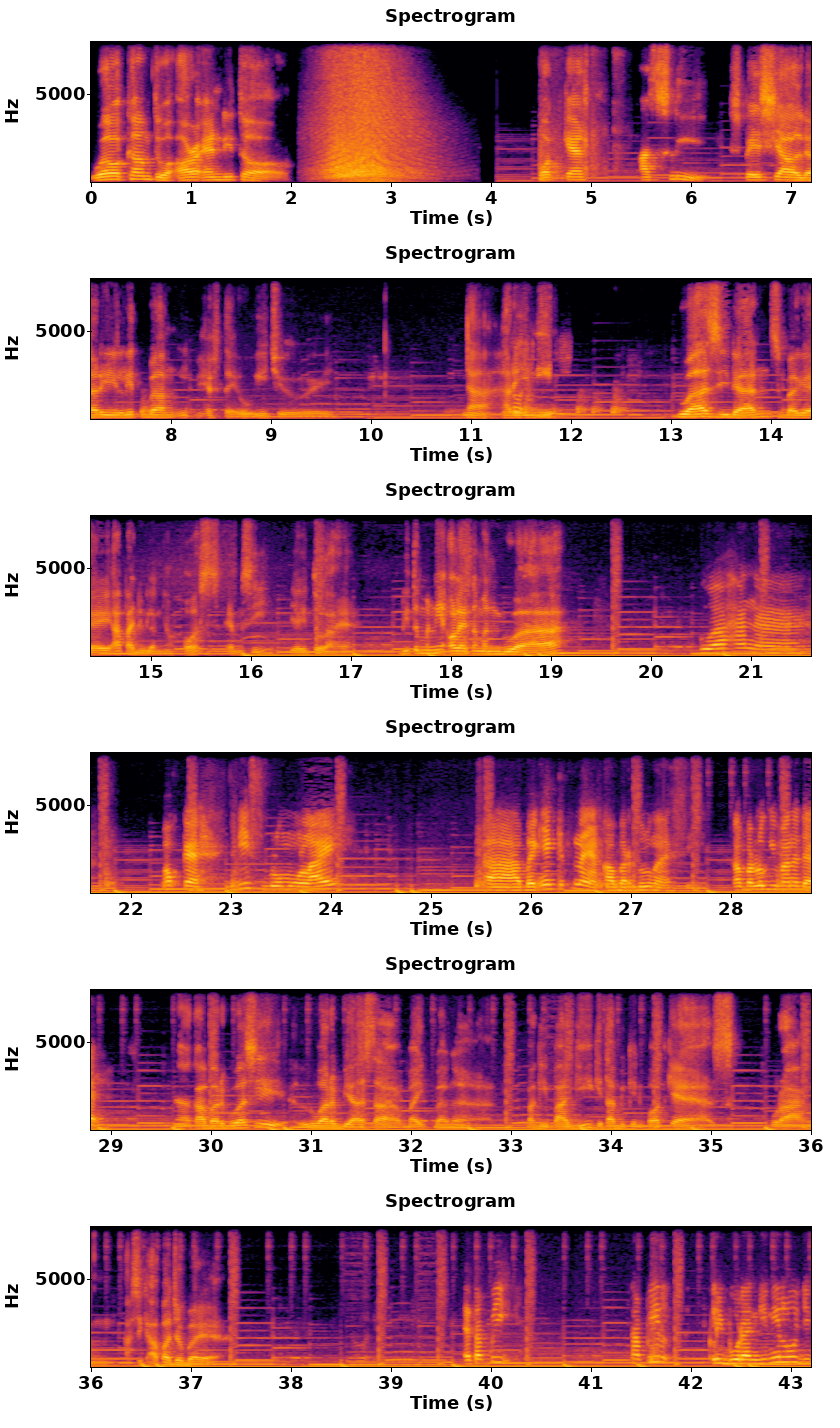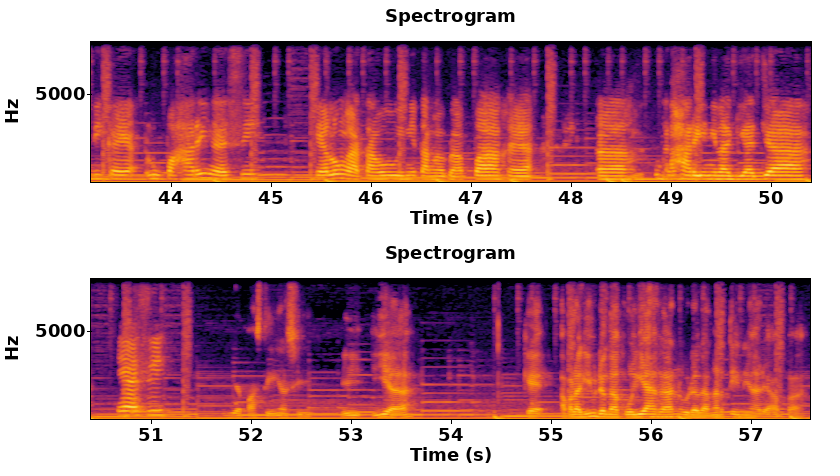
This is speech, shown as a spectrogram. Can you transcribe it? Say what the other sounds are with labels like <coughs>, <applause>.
Welcome to R&D Talk. Podcast asli spesial dari Litbang IMFTUI cuy. Nah, hari ini gua Zidan sebagai apa dibilangnya host, MC, ya itulah ya. Ditemani oleh teman gua Gua Hana. Oke, jadi sebelum mulai, uh, baiknya kita nanya kabar dulu gak sih? Kabar lu gimana Dan? Nah, kabar gua sih luar biasa, baik banget. Pagi-pagi kita bikin podcast. Kurang asik apa coba ya? Eh tapi, tapi liburan gini lu jadi kayak lupa hari gak sih? Kayak lu nggak tahu ini tanggal berapa, kayak uh, udah hari ini lagi aja. Ya sih? Iya pastinya sih. I- iya. Kayak apalagi udah nggak kuliah kan, udah nggak ngerti nih hari apa.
